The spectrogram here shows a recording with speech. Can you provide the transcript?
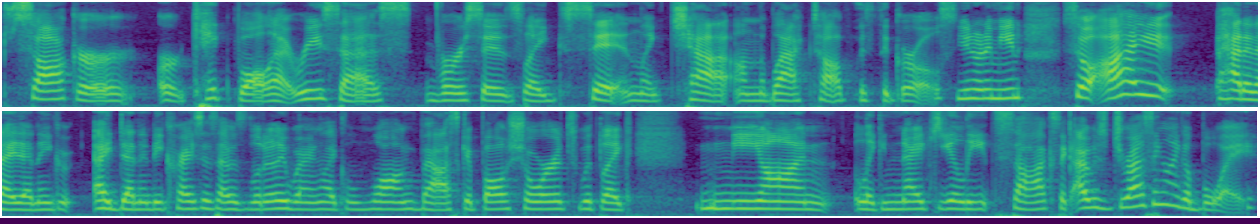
soccer or kickball at recess versus like sit and like chat on the blacktop with the girls. You know what I mean? So I had an identity identity crisis. I was literally wearing like long basketball shorts with like neon like Nike Elite socks. Like I was dressing like a boy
